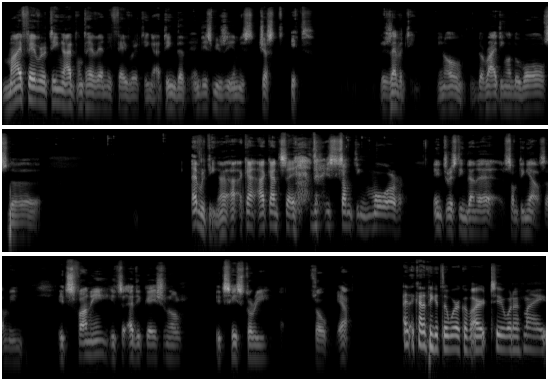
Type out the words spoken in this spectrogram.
My favorite thing, I don't have any favorite thing. I think that in this museum is just it. There's everything, you know, the writing on the walls, the everything. I, I can't I can't say there is something more interesting than uh, something else. I mean, it's funny, it's educational, it's history. So yeah. I kind of think it's a work of art too. One of my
